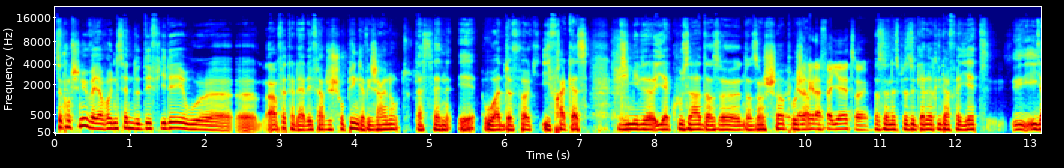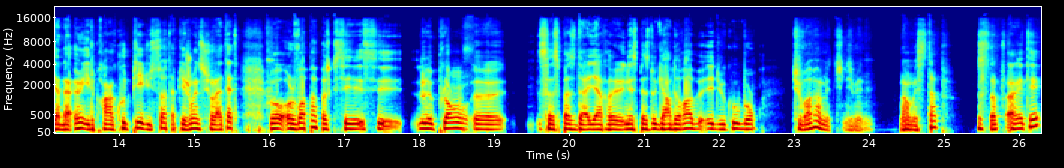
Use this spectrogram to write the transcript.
Ça continue. Il va y avoir une scène de défilé où, euh, euh, en fait, elle est allée faire du shopping avec Jean Reno. Toute la scène et what the fuck, il fracasse 10 000 yakuza dans un dans un shop au Galerie Japon Lafayette. ouais. dans une espèce de galerie Lafayette. Il y en a un, il prend un coup de pied, il lui saute à pieds joints sur la tête. Bon, on le voit pas parce que c'est c'est le plan, euh, ça se passe derrière euh, une espèce de garde-robe et du coup, bon, tu vois pas, mais tu dis, mais non, mais stop, stop, arrêtez.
